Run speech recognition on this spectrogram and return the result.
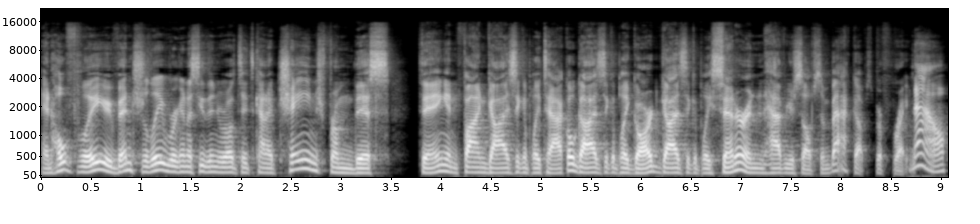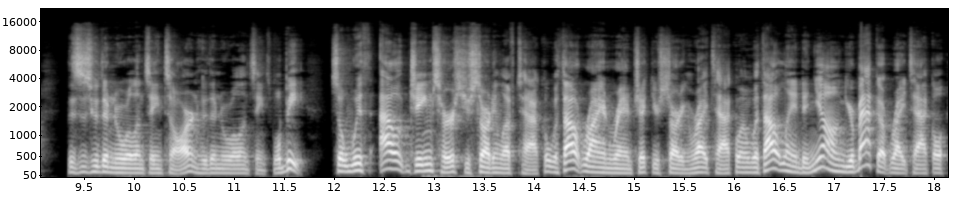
And hopefully, eventually, we're going to see the New Orleans Saints kind of change from this thing and find guys that can play tackle, guys that can play guard, guys that can play center, and have yourself some backups. But for right now, this is who the New Orleans Saints are and who the New Orleans Saints will be. So without James Hurst, you're starting left tackle. Without Ryan Ramczyk, you're starting right tackle. And without Landon Young, your backup right tackle,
